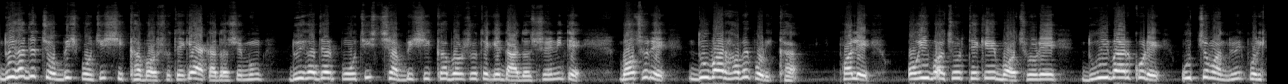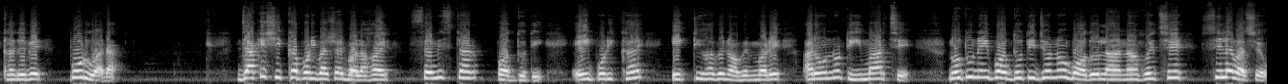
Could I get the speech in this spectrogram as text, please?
দুই হাজার চব্বিশ পঁচিশ শিক্ষাবর্ষ থেকে একাদশ এবং দুই হাজার পঁচিশ ছাব্বিশ শিক্ষাবর্ষ থেকে দ্বাদশ শ্রেণীতে বছরে দুবার হবে পরীক্ষা। ফলে ওই বছর থেকে বছরে দুইবার করে উচ্চ মাধ্যমিক পরীক্ষা দেবে পড়ুয়ারা। যাকে শিক্ষা পরিভাষায় বলা হয় সেমিস্টার পদ্ধতি। এই পরীক্ষায় একটি হবে নভেম্বরে আর অন্যটি মার্চে। নতুন এই পদ্ধতির জন্য বদল আনা হয়েছে সিলেবাসেও।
